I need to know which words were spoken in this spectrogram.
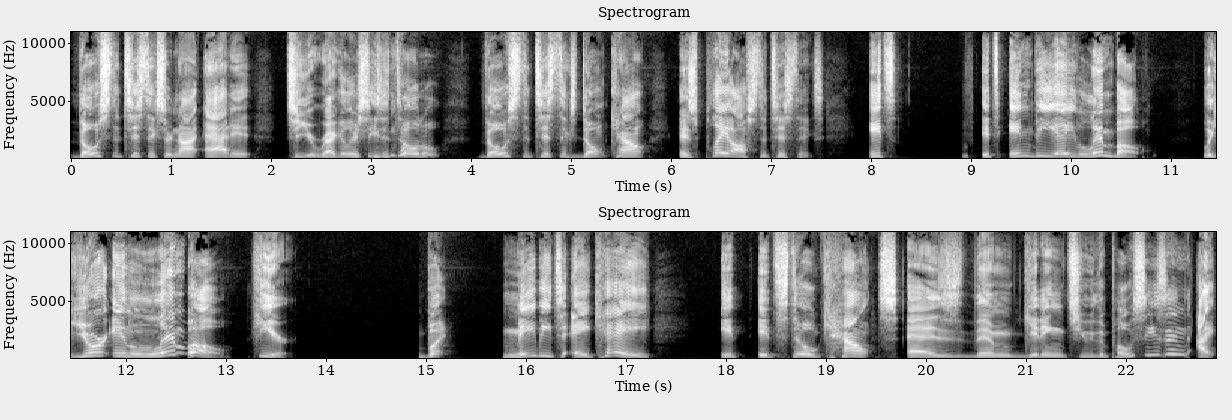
Those statistics are not added to your regular season total. Those statistics don't count as playoff statistics. It's it's NBA limbo. Like you're in limbo here. But maybe to AK it it still counts as them getting to the postseason. I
